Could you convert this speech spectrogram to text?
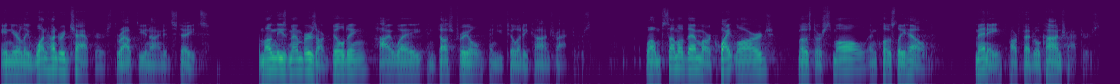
in nearly 100 chapters throughout the United States. Among these members are building, highway, industrial, and utility contractors. While some of them are quite large, most are small and closely held. Many are Federal contractors.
